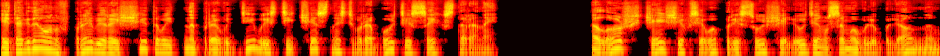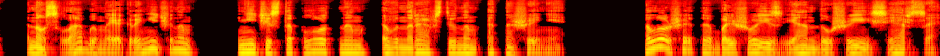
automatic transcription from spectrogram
и тогда он вправе рассчитывать на правдивость и честность в работе с их стороны. Ложь чаще всего присуща людям самовлюбленным, но слабым и ограниченным, нечистоплотным в нравственном отношении. Ложь – это большой изъян души и сердца,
